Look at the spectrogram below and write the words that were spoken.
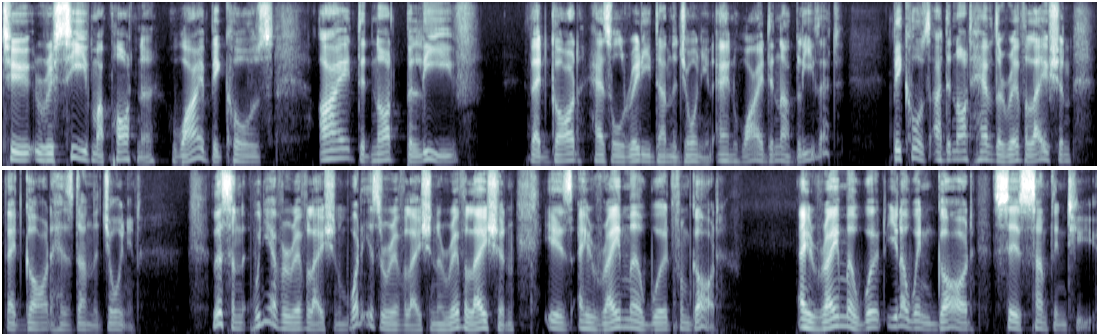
to receive my partner. Why? Because I did not believe that God has already done the joining. And why didn't I believe that? Because I did not have the revelation that God has done the joining. Listen, when you have a revelation, what is a revelation? A revelation is a rhema word from God. A rhema word, you know, when God says something to you,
